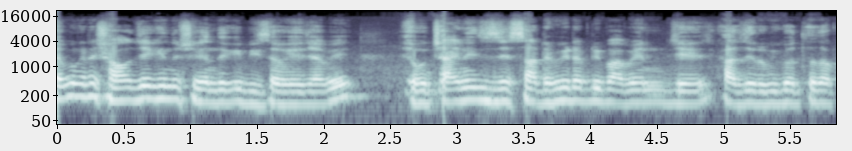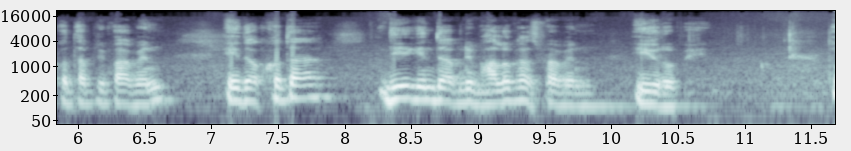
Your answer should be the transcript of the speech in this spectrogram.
এবং এটা সহজেই কিন্তু সেখান থেকে ভিসা হয়ে যাবে এবং চাইনিজ যে সার্টিফিকেট আপনি পাবেন, যে কাজের অভিজ্ঞতা, দক্ষতা আপনি পাবেন, এই দক্ষতা দিয়ে কিন্তু আপনি ভালো কাজ পাবেন ইউরোপে। তো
